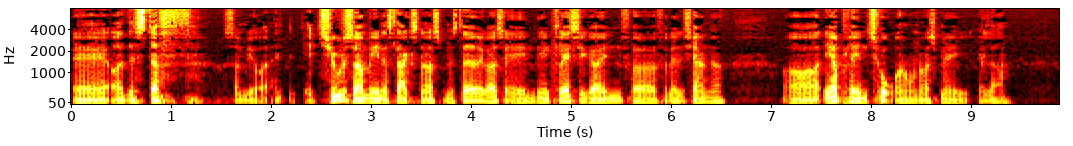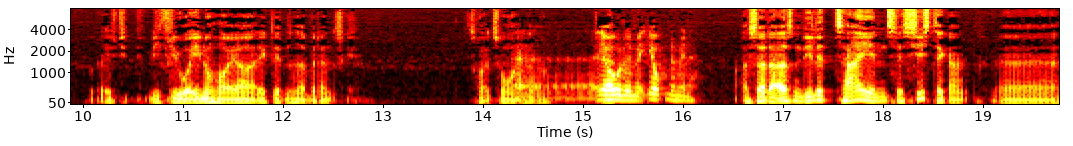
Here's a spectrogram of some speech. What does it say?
Øh, og The Stuff, som jo er et tvivlsom en af slagsen også, men stadigvæk også en, en klassiker inden for, for den genre. Og Airplane 2 er hun også med i, eller øh, Vi flyver endnu højere, er det ikke det, den hedder på dansk? Tror jeg, to øh, Øh, jo, det, jo, det mener. Og så er der også en lille tie-in til sidste gang. Øh,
